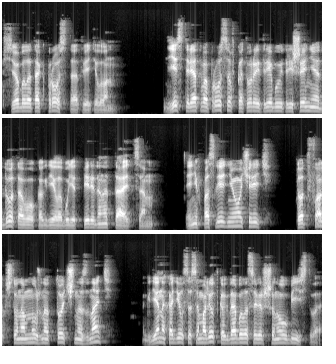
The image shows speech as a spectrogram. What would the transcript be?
все было так просто», — ответил он. «Есть ряд вопросов, которые требуют решения до того, как дело будет передано тайцам. И не в последнюю очередь тот факт, что нам нужно точно знать, где находился самолет, когда было совершено убийство.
